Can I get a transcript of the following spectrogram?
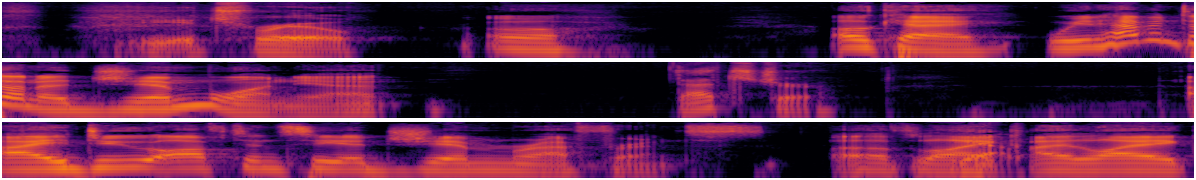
yeah, true oh. Okay. We haven't done a gym one yet. that's true I do often see a gym reference of like I like,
